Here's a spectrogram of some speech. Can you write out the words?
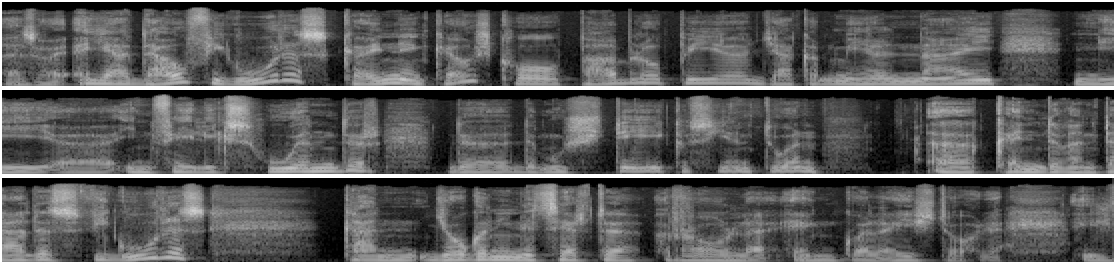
also e ja dau figuras, kein en caus, co Pablo pia, jacan mi hel nai, ni uh, in Felix Huender, de, de Muste, che si entuen, Äh, che diventadas figuras kan giocano una certa ruolo in quella storia. Il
